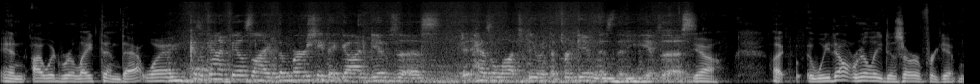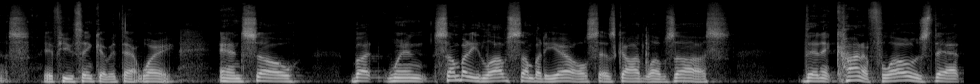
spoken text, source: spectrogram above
and I would relate them that way. Because it kind of feels like the mercy that God gives us, it has a lot to do with the forgiveness that He gives us. Yeah. Uh, we don't really deserve forgiveness if you think of it that way. And so, but when somebody loves somebody else as God loves us, then it kind of flows that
